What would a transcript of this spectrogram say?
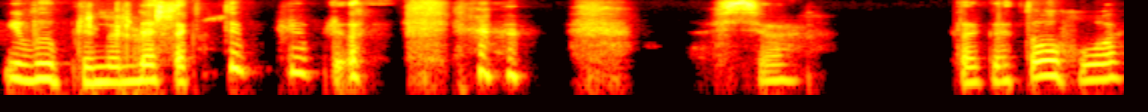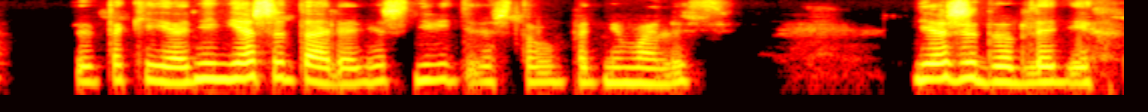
И выпрямили, знаешь, так, ты плю -плю. Все. Так, это ого. Такие, они не ожидали, они же не видели, что мы поднимались. Неожиданно для них.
